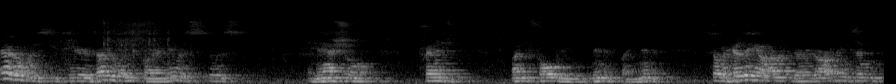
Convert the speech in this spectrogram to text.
Everyone see tears, everyone's crying. It was, it was a national tragedy unfolding minute by minute. So here they are, they're at Arlington,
